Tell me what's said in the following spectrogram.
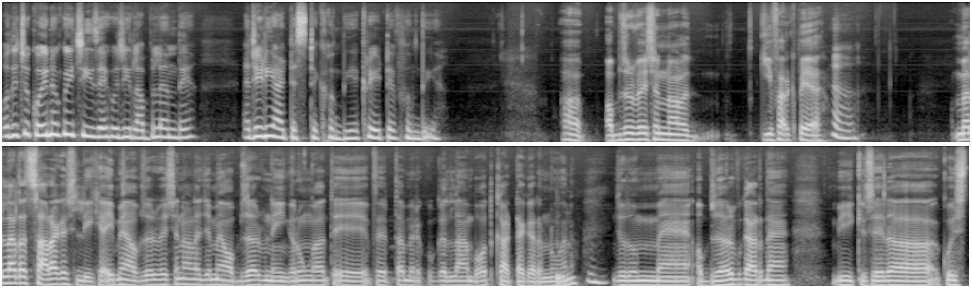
ਉਹਦੇ ਚ ਕੋਈ ਨਾ ਕੋਈ ਚੀਜ਼ ਇਹੋ ਜਿਹੀ ਲੱਭ ਲੈਂਦੇ ਆ ਜਿਹੜੀ ਆਰਟਿਸਟਿਕ ਹੁੰਦੀ ਹੈ ਕ੍ਰੀਏਟਿਵ ਹੁੰਦੀ ਹੈ ਆਬਜ਼ਰਵੇਸ਼ਨ ਨਾਲ ਕੀ ਫ਼ਰਕ ਪਿਆ? ਹਾਂ। ਮੈਨੂੰ ਲੱਗਦਾ ਸਾਰਾ ਕੁਝ ਲਿਖਿਆ ਹੀ। ਮੈਂ ਆਬਜ਼ਰਵੇਸ਼ਨ ਵਾਲਾ ਜੇ ਮੈਂ ਆਬਜ਼ਰਵ ਨਹੀਂ ਕਰੂੰਗਾ ਤੇ ਫਿਰ ਤਾਂ ਮੇਰੇ ਕੋਲ ਗੱਲਾਂ ਬਹੁਤ ਘੱਟ ਆ ਕਰਨ ਨੂੰ ਹਨਾ? ਜਦੋਂ ਮੈਂ ਆਬਜ਼ਰਵ ਕਰਦਾ ਹਾਂ ਵੀ ਕਿਸੇ ਦਾ ਕੋਈ ਸ-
